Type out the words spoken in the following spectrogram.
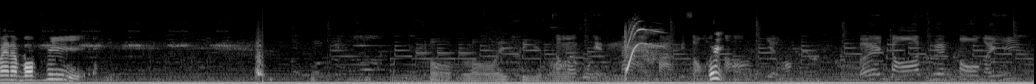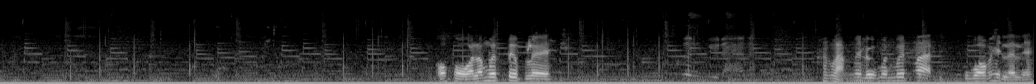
ไม่นะบ๊อบบี้สองร้อยสี่ร้ทำอไมยกูเห็นหน้าไอ้ปากมีสองเฮ้ยอ๋อเหี้ยเหรอเฮ้ยจอดเพื่อนโตกไอ้ยี่ โอ้โห แล้วมืดตึบเลย เพื่อนกูอยู่ไหนอะเนี่ยข้างหลังไม่รู้มันมืดมากกูมองไม่เห็นอะไรเลย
